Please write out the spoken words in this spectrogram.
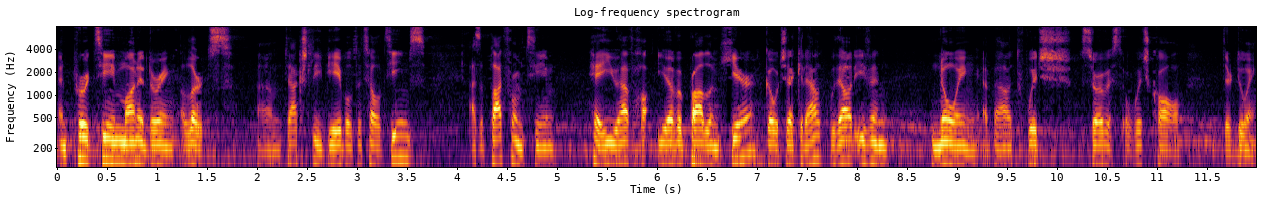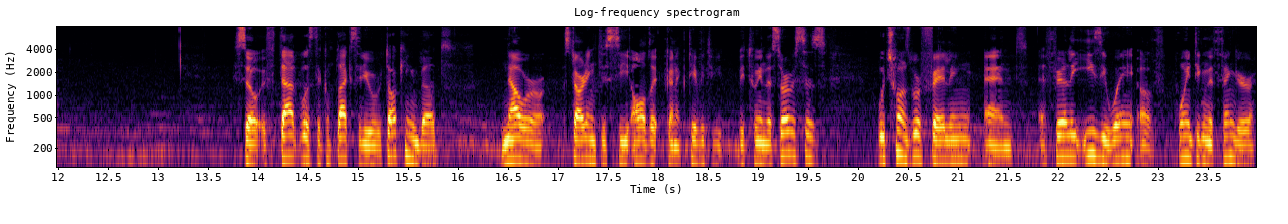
and per team monitoring alerts um, to actually be able to tell teams as a platform team, hey, you have, you have a problem here, go check it out, without even knowing about which service or which call they're doing. So if that was the complexity we were talking about, now we're starting to see all the connectivity between the services, which ones were failing, and a fairly easy way of pointing the finger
